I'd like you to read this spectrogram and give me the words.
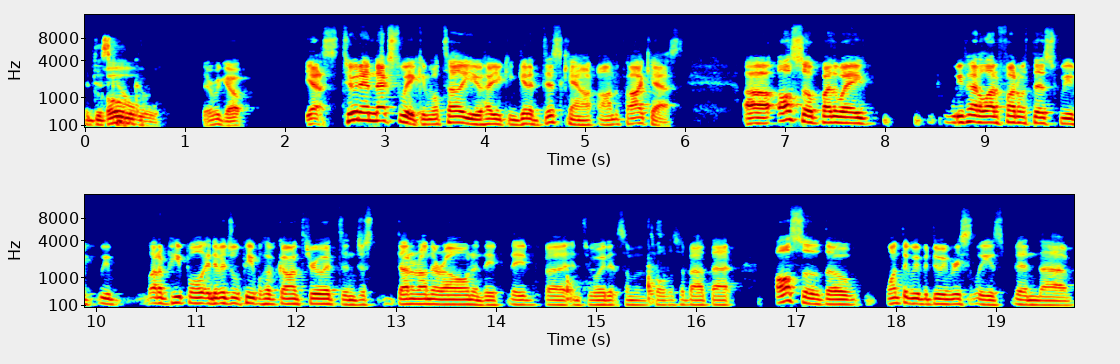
a discount code. Oh, there we go. Yes. Tune in next week and we'll tell you how you can get a discount on the podcast. Uh, also, by the way, we've had a lot of fun with this. We've, we've, a lot of people, individual people have gone through it and just done it on their own and they've, they've uh, enjoyed it. Some of them told us about that. Also, though, one thing we've been doing recently has been uh,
